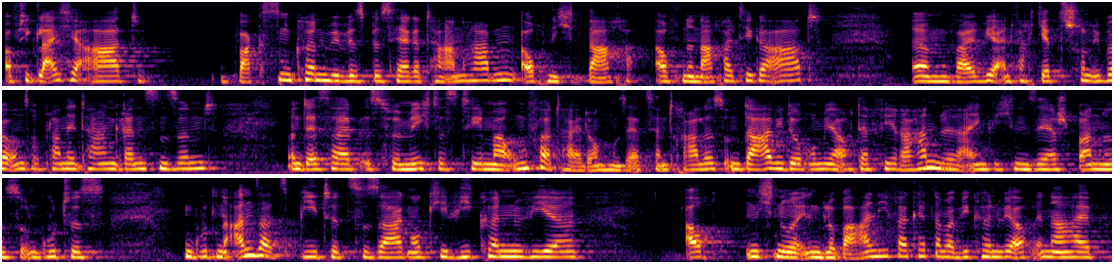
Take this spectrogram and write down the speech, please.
auf die gleiche Art wachsen können, wie wir es bisher getan haben, auch nicht nach, auf eine nachhaltige Art, ähm, weil wir einfach jetzt schon über unsere planetaren Grenzen sind. Und deshalb ist für mich das Thema Umverteilung ein sehr zentrales und da wiederum ja auch der faire Handel eigentlich ein sehr spannendes und gutes einen guten Ansatz bietet, zu sagen, okay, wie können wir auch nicht nur in globalen Lieferketten, aber wie können wir auch innerhalb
